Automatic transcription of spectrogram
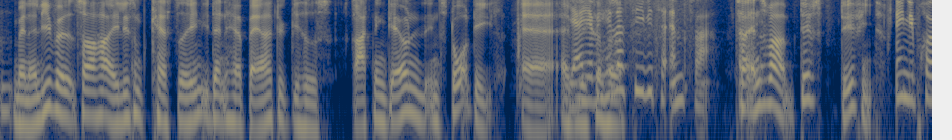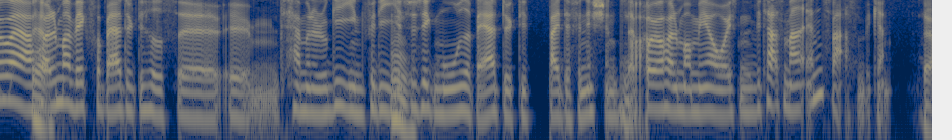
Mm. Men alligevel så har I ligesom kastet ind i den her bæredygtighedsretning. Det er jo en, en stor del af, af Ja, jeg vil hellere sige, at vi tager ansvar. Tag ansvar, det, det er fint. Egentlig prøver jeg at holde mig væk fra bæredygtighedsterminologien, øh, terminologien, fordi mm. jeg synes ikke, mode er bæredygtigt by definition. Så Nej. jeg prøver at holde mig mere over i sådan, vi tager så meget ansvar, som vi kan. Ja.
